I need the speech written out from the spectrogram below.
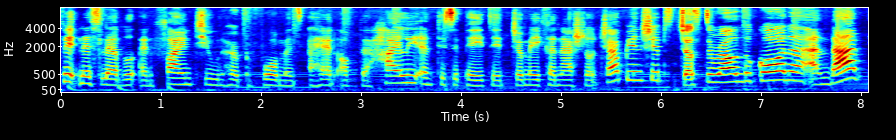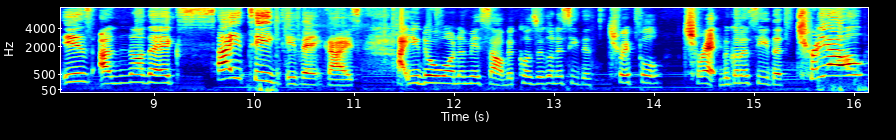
fitness level and fine tune her performance ahead of the highly anticipated Jamaica National Championships just around the corner. And that is another exciting event, guys, that you don't want to miss out because we're going to see the triple threat. We're going to see the trio,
